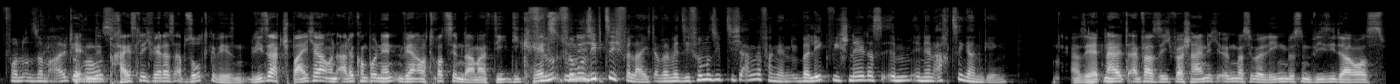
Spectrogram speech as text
von unserem Alto Hätten, raus. Preislich wäre das absurd gewesen. Wie gesagt, Speicher und alle Komponenten wären auch trotzdem damals. Die, die 75 vielleicht, aber wenn sie 75 angefangen hätten, überleg, wie schnell das im, in den 80ern ging. Also sie hätten halt einfach sich wahrscheinlich irgendwas überlegen müssen, wie sie daraus,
